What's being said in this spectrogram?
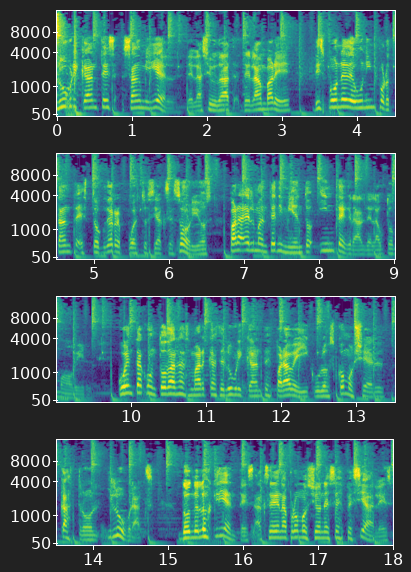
Lubricantes San Miguel de la ciudad de Lambaré dispone de un importante stock de repuestos y accesorios para el mantenimiento integral del automóvil. Cuenta con todas las marcas de lubricantes para vehículos como Shell, Castrol y Lubrax, donde los clientes acceden a promociones especiales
